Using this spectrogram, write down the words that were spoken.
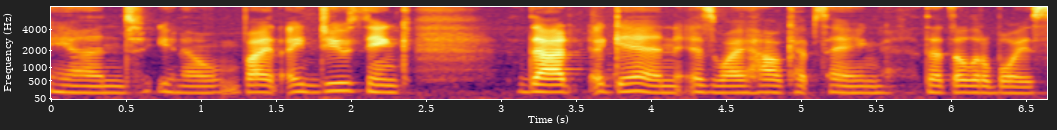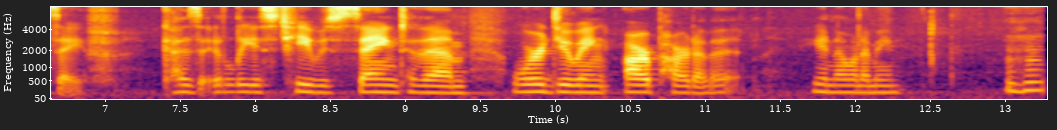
And, you know, but I do think that, again, is why Howe kept saying that the little boy is safe. Because at least he was saying to them, we're doing our part of it. You know what I mean? Mm-hmm.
